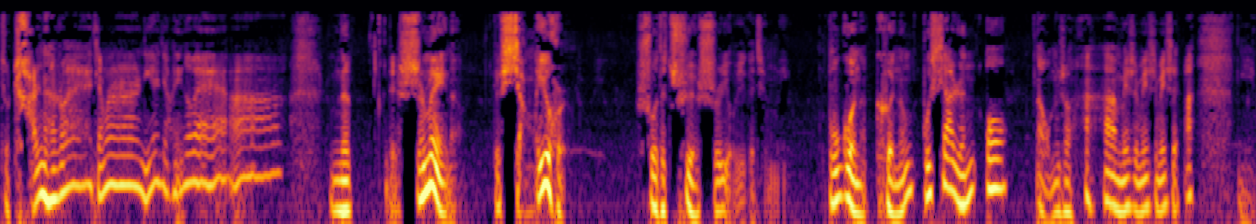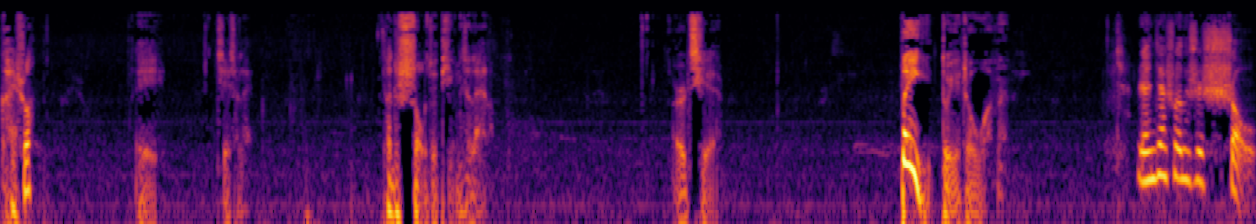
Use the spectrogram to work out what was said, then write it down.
就缠着他说：“哎，姐妹儿，你也讲一个呗啊？什么呢？”这师妹呢就想了一会儿，说她确实有一个经历，不过呢可能不吓人哦。那我们说，哈哈，没事没事没事啊，你快说。哎，接下来他的手就停下来了，而且背对着我们。人家说的是手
